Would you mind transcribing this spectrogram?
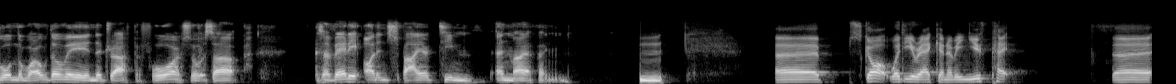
blown the world away in the draft before. So it's a, it's a very uninspired team, in my opinion. Mm. Uh, Scott, what do you reckon? I mean, you've picked. Uh,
